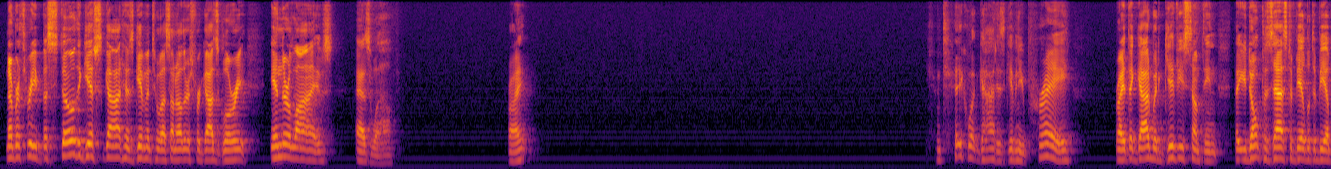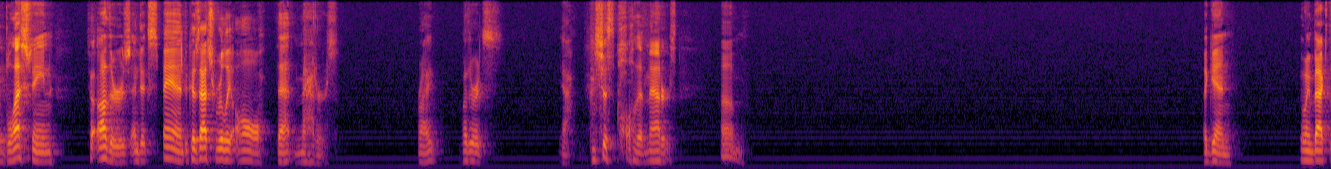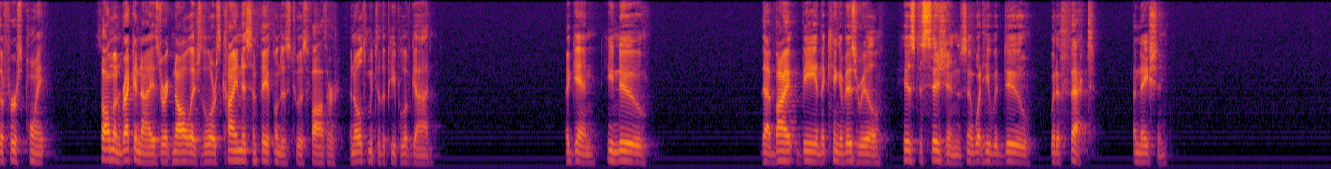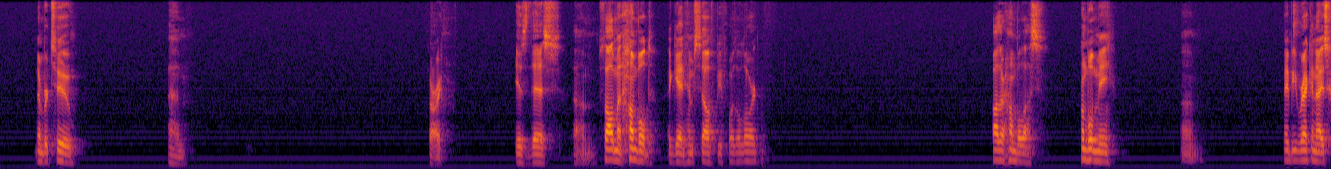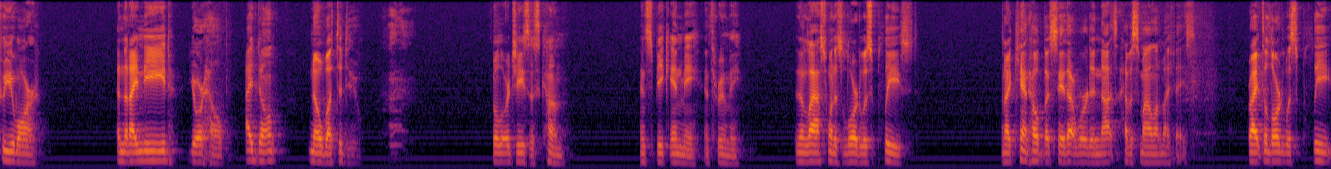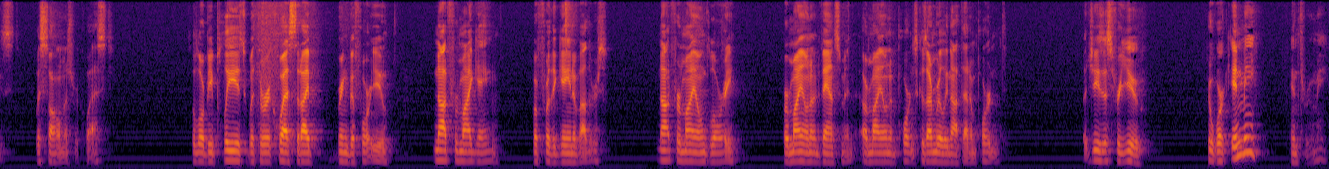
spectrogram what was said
Number three, bestow the gifts God has given to us on others for God's glory in their lives as well. Right? take what God has given you. Pray, right, that God would give you something that you don't possess to be able to be a blessing to others and to expand, because that's really all that matters, right? Whether it's, yeah, it's just all that matters. Um, again, going back to the first point, Solomon recognized or acknowledged the Lord's kindness and faithfulness to his father and ultimately to the people of God. Again, he knew that by being the king of Israel, his decisions and what he would do would affect a nation. Number two, um, sorry, is this um, Solomon humbled again himself before the Lord. Father, humble us. Humble me. Um, maybe recognize who you are and that I need your help. I don't know what to do. So, Lord Jesus, come and speak in me and through me. And the last one is, Lord was pleased. And I can't help but say that word and not have a smile on my face right? The Lord was pleased with Solomon's request. So, Lord, be pleased with the request that I bring before you, not for my gain, but for the gain of others, not for my own glory or my own advancement or my own importance, because I'm really not that important. but Jesus, for you to work in me and through me.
